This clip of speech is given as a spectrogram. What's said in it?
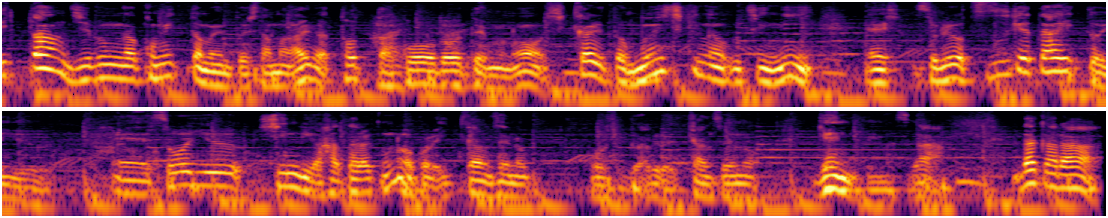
一旦自分がコミットメントしたものあるいは取った行動というものをしっかりと無意識のうちに、えー、それを続けたいという、えー、そういう心理が働くのはこれ一貫性の法則あるいは一貫性の原理と言いますがだから、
